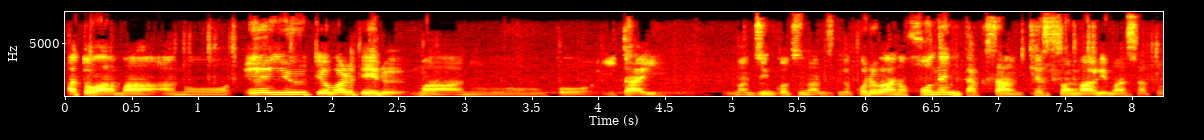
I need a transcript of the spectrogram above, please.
あとは、まあ、あの、英雄と呼ばれている、まあ、あの、こう、遺体、まあ、人骨なんですけど、これはあの、骨にたくさん欠損がありましたと。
